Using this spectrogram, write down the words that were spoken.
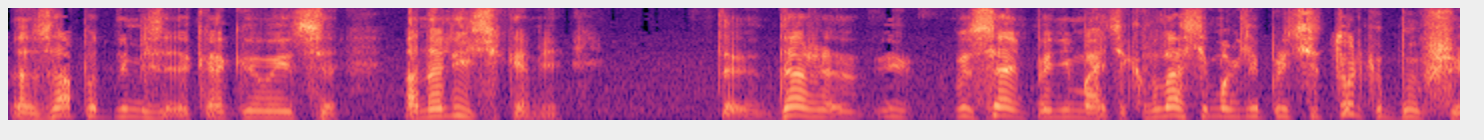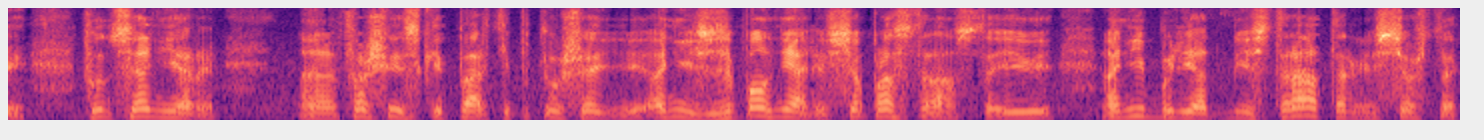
западными, как говорится, аналитиками даже, вы сами понимаете, к власти могли прийти только бывшие функционеры э, фашистской партии, потому что они заполняли все пространство, и они были администраторами, все что...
